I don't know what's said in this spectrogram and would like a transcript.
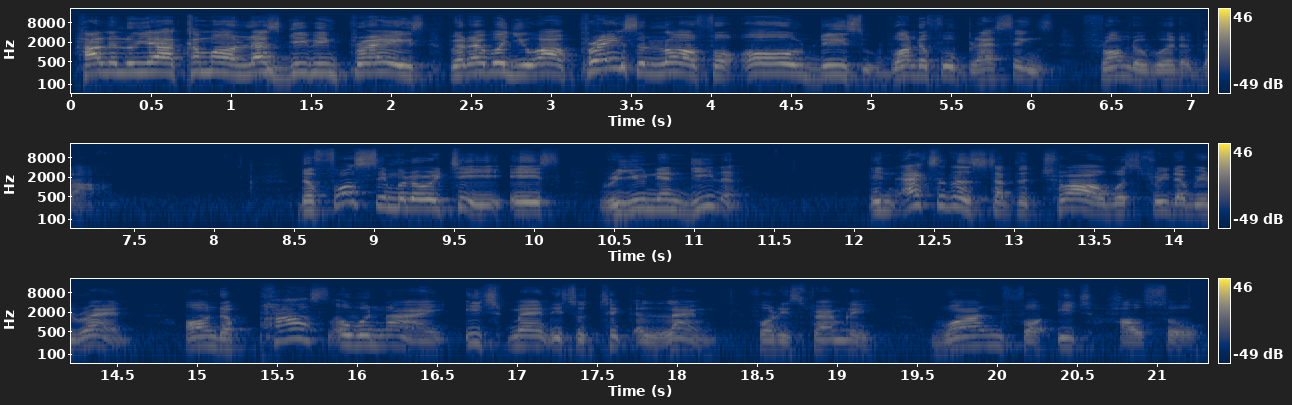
Hallelujah. Come on, let's give Him praise wherever you are. Praise the Lord for all these wonderful blessings from the Word of God. The fourth similarity is reunion dinner. In Exodus chapter 12, verse 3 that we read, on the Passover night, each man is to take a lamb for his family, one for each household.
